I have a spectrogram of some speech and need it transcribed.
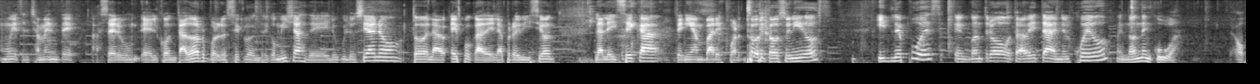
muy estrechamente a ser un- el contador, por decirlo entre comillas, de Lucky Luciano. Toda la época de la prohibición, la ley seca, tenían bares por todo Estados Unidos. Y después encontró otra beta en el juego, en donde en Cuba. Oh,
